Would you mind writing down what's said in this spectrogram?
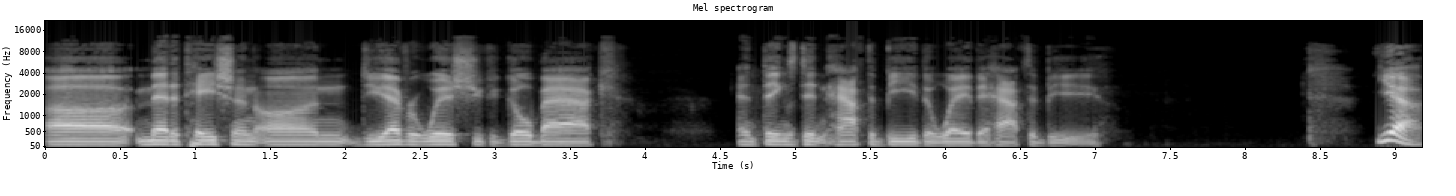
uh, meditation on do you ever wish you could go back and things didn't have to be the way they have to be? Yeah,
